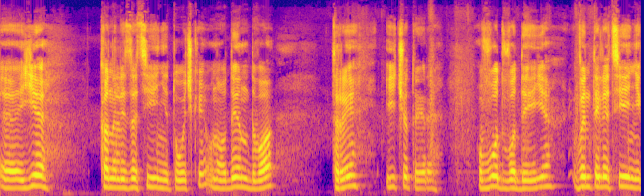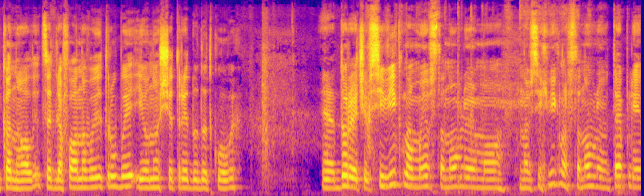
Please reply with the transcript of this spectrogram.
Е, є каналізаційні точки. Воно 1, 2, 3 і 4. Ввод води є. Вентиляційні канали. Це для фанової труби, і воно ще три додаткових. Е, До речі, всі вікна ми встановлюємо на всіх вікнах встановлюємо теплі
